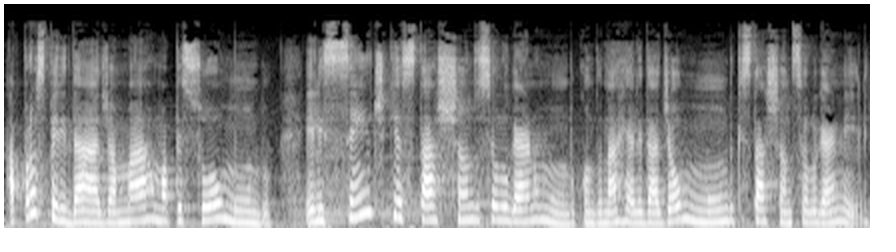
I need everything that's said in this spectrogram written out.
a prosperidade amarra uma pessoa ao mundo. Ele sente que está achando seu lugar no mundo, quando na realidade é o mundo que está achando seu lugar nele.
